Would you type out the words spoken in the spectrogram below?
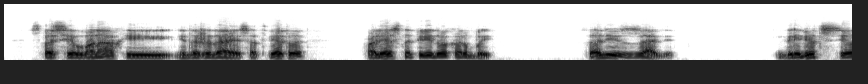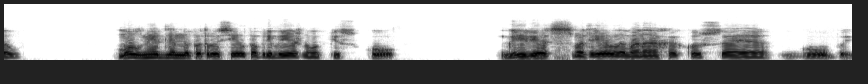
— спросил монах и, не дожидаясь ответа, полез на передок арбы. Садись сзади. Гребец сел. Мол медленно потрусил по прибрежному песку. Гребец смотрел на монаха, кусая губы.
